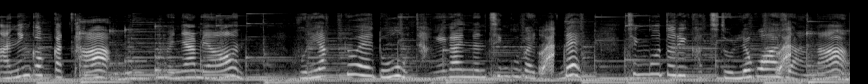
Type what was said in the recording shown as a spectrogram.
아닌 것 같아. 왜냐면 우리 학교에도 장애가 있는 친구가 있는데 친구들이 같이 놀려고 하지 않아.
